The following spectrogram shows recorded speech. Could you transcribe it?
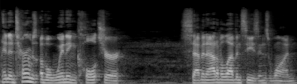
And in terms of a winning culture, seven out of 11 seasons won.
